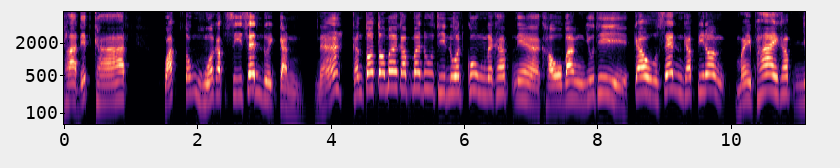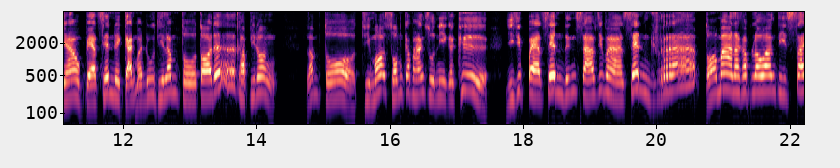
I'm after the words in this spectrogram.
พลาดเด็ดขาด ควักตรงหัวกับสีเส้นด้วยกันนะขั้นตอนต่อมาครับมาดูที่นวดกุ้งนะครับเนี่ยเขาบังอยู่ที่9เส้นครับพี่น้อง ไม่พ่ายครับยาว8เส้นด้วยกัน มาดูที่ลำโตต่อเด้อครับพี่น้อง ลำโตวที่เหมาะสมกับหางสูตรนี้ก็คือ 28 เส้นถึง 35 เส้นครับ ต่อมานะครับระว่างที่ใส่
